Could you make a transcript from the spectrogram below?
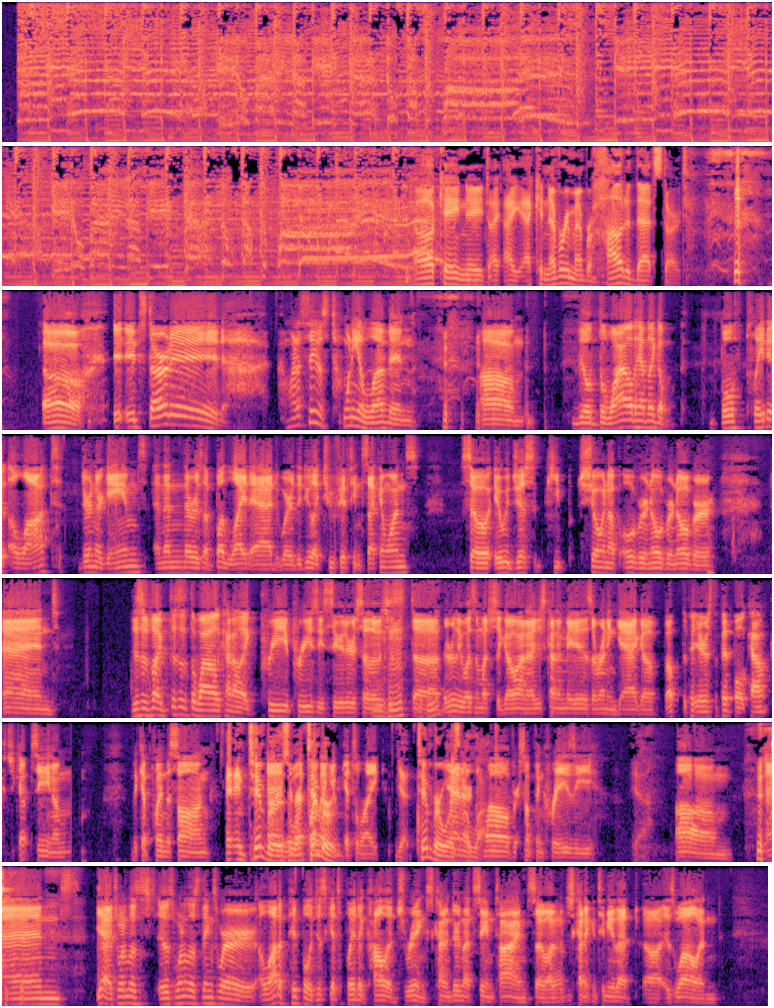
Okay, Nate, I, I, I, can never remember. How did that start? oh, it, it, started, I want to say it was 2011. um, the, the Wild had like a, both played it a lot during their games, and then there was a Bud Light ad where they do like two 15 second ones. So it would just keep showing up over and over and over. And this is like this is the wild kind of like pre Parise Suter, so there was mm-hmm, just uh, mm-hmm. there really wasn't much to go on. I just kind of made it as a running gag of oh, the, here's the Pitbull count because you kept seeing them. They kept playing the song, and, and Timber and what well. Timber like, get to like yeah, Timber was a lot, twelve or something crazy. Yeah, um, and yeah, it's one of those. It was one of those things where a lot of Pitbull just gets played at college rinks, kind of during that same time. So I just kind of continue that uh, as well, and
